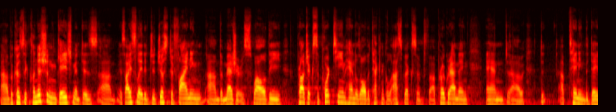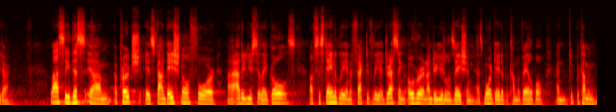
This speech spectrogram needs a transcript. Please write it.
uh, because the clinician engagement is, um, is isolated to just defining um, the measures, while the project support team handles all the technical aspects of uh, programming and uh, d- obtaining the data. Lastly, this um, approach is foundational for uh, other UCLA goals of sustainably and effectively addressing over and underutilization as more data become available and becoming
